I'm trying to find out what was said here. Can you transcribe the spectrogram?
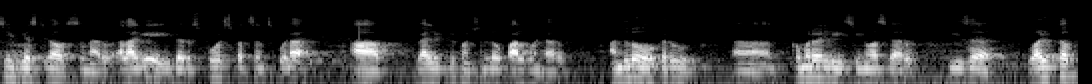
chief గెస్ట్గా వస్తున్నారు. అలాగే ఇద్దరు స్పోర్ట్స్ పర్సన్స్ కూడా ఆ వ్యాలిటరీ ఫంక్షన్లో పాల్గొంటారు. అందులో ఒకరు Komaravelli Srinivas garu. Is a world cup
